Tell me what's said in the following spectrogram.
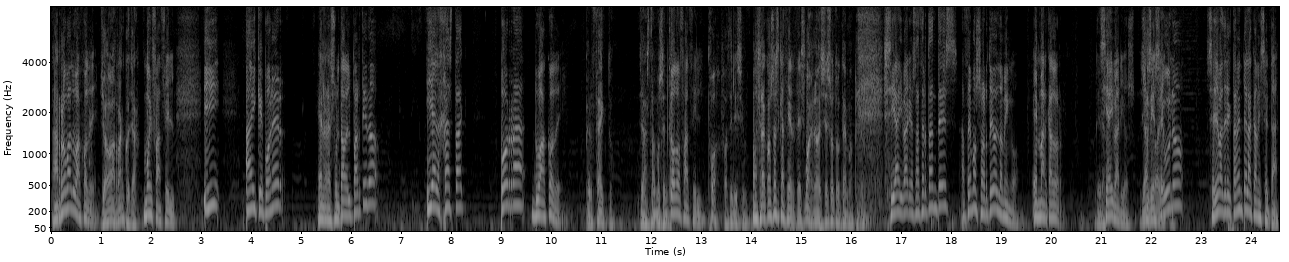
Arroba Duacode. Yo arranco ya. Muy fácil. Y hay que poner el resultado del partido y el hashtag porra Duacode. Perfecto. Ya estamos en Todo fácil. Puah, facilísimo. Otra cosa es que aciertes. Bueno, ese es otro tema. Pero... Si hay varios acertantes, hacemos sorteo el domingo. En marcador. Mira. Si hay varios. Ya si hubiese uno, se lleva directamente la camiseta.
